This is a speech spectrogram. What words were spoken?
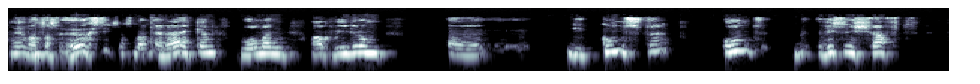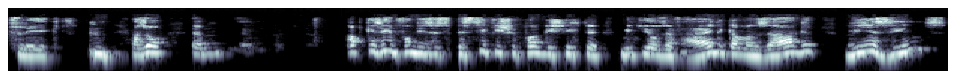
Was das Höchste ist, was man erreichen kann, wo man auch wiederum äh, die Kunst und Wissenschaft pflegt. Also ähm, abgesehen von dieser spezifischen Vorgeschichte mit Josef Heide kann man sagen, wir sind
